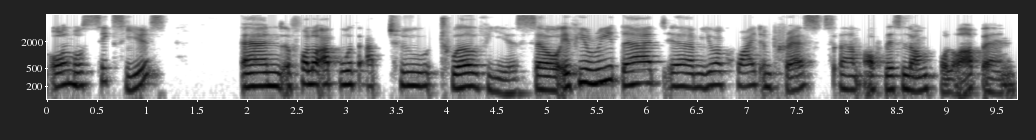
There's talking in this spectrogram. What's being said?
almost six years and follow up with up to 12 years. So if you read that, um, you are quite impressed um, of this long follow up. And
